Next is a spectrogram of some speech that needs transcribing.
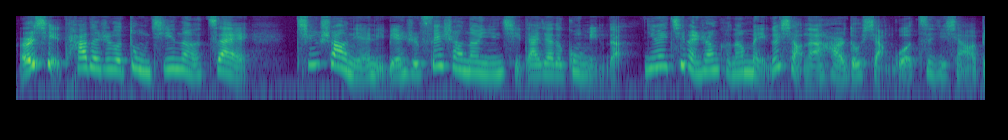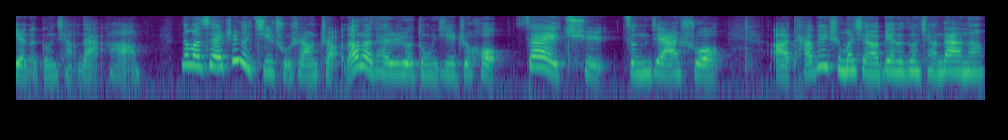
而且他的这个动机呢，在青少年里边是非常能引起大家的共鸣的，因为基本上可能每个小男孩都想过自己想要变得更强大啊。那么在这个基础上找到了他的这个动机之后，再去增加说啊，他为什么想要变得更强大呢？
